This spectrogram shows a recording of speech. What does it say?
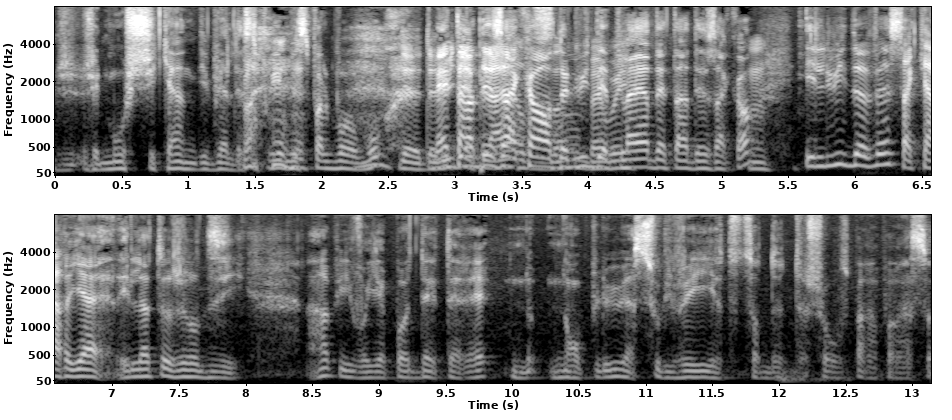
j'ai le mot chicane qui vient à l'esprit, mais c'est pas le bon mot. De- de mais lui être en désaccord, de lui Ben oui. déplaire, d'être en désaccord. Mm. Il lui devait sa carrière, il l'a toujours dit. Hein, puis il ne voyait pas d'intérêt no- non plus à soulever toutes sortes de, de choses par rapport à ça.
